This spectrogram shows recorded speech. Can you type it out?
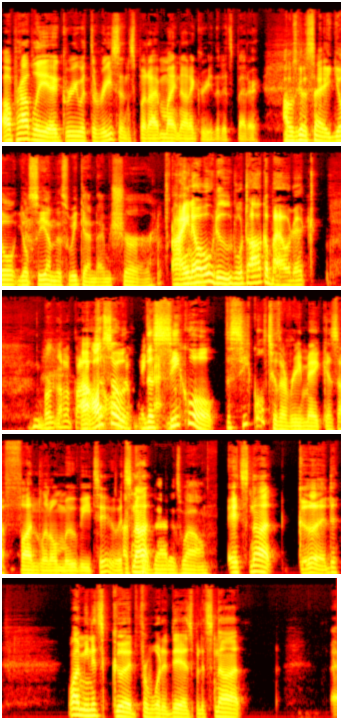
I'll probably agree with the reasons, but I might not agree that it's better. I was gonna say you'll you'll see him this weekend, I'm sure. I know, dude. We'll talk about it. We're gonna Uh, also, the sequel, the sequel to the remake is a fun little movie too. It's I've not, that as well. it's not good. Well, I mean, it's good for what it is, but it's not. uh,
